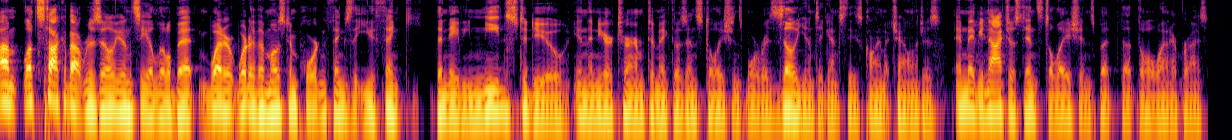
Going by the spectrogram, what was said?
Um, let's talk about resiliency a little bit. What are what are the most important things that you think the Navy needs to do in the near term to make those installations more resilient against these climate challenges, and maybe not just installations, but the, the whole enterprise?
